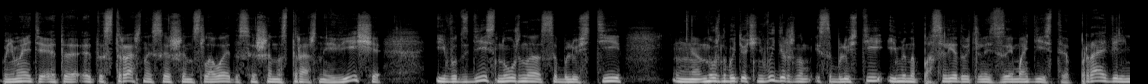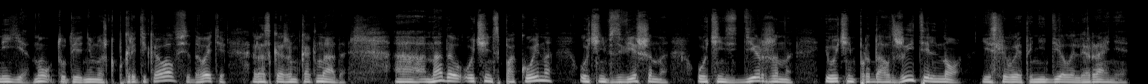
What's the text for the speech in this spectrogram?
Понимаете, это, это страшные совершенно слова, это совершенно страшные вещи. И вот здесь нужно соблюсти, нужно быть очень выдержанным и соблюсти именно последовательность взаимодействия. Правильнее. Ну, тут я немножко покритиковал все, давайте расскажем, как надо. А, надо очень спокойно, очень взвешенно, очень сдержанно и очень продолжительно, если вы это не делали ранее,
